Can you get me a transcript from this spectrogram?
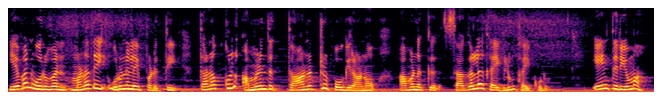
எவன் ஒருவன் மனதை ஒருநிலைப்படுத்தி தனக்குள் அமிழ்ந்து தானற்று போகிறானோ அவனுக்கு சகல கைகளும் கைகூடும். ஏன் தெரியுமா?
